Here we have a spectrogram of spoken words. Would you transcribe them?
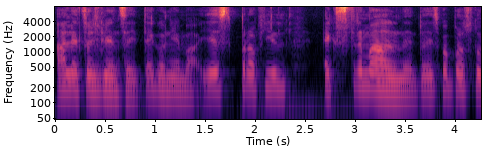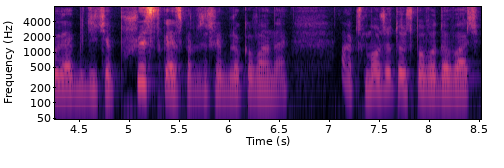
ale coś więcej. Tego nie ma. Jest profil ekstremalny. To jest po prostu, jak widzicie, wszystko jest praktycznie blokowane. Acz może to już powodować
